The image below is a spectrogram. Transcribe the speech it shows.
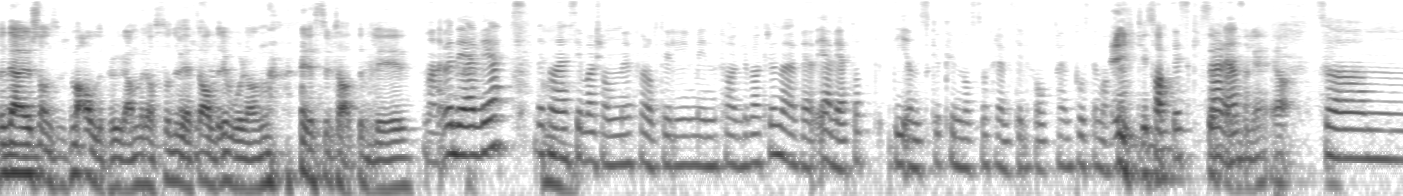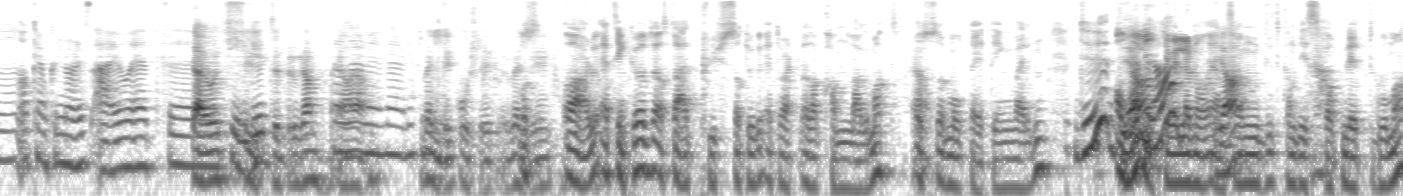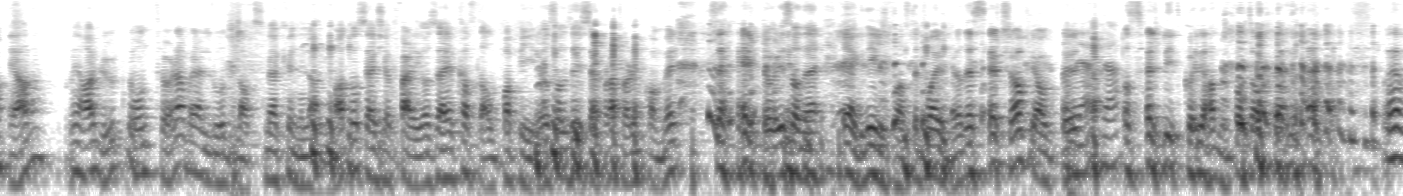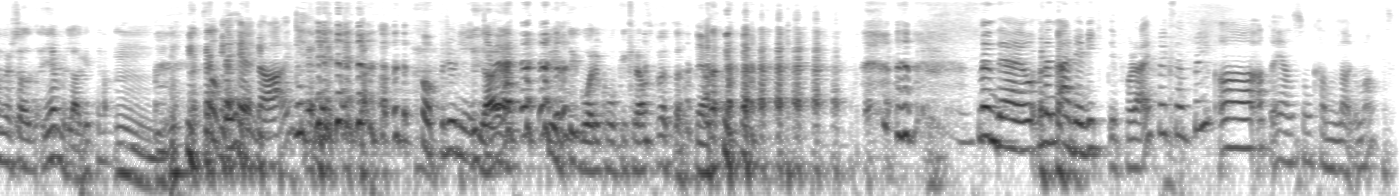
Men det er jo sånn som med alle programmer også. Du vet aldri hvordan resultatet blir. Nei, men det jeg vet, det kan jeg si bare sånn i forhold til min faglige bakgrunn, er jeg vet, jeg vet at de ønsker kun også å fremstille folk på en positiv måte. Ikke sant? Faktisk. Det er det, altså. Ja. Så, mm, og Camp Culinaris er jo et uh, Det er jo et superprogram. Ja, Ja, det, er, det er veldig. Veldig koselig. Og, Veldig og er du, jeg tenker jo at det er et pluss at du etter hvert da kan lage mat, Ja. også mot datingverden. Du, det Alle er liker bra. vel noen en Ja. som kan diske opp med litt god mat. Ja da. Men jeg har lurt noen før da, hvor jeg lot latt som jeg kunne lage mat. Og så har jeg kjøpt ferdig, og så har jeg kasta alt papiret og sånn i søpla før de kommer. Så jeg helt over i sånne egne ildfaste former, og det ser så fjongt Ja, ut. det. Og så litt koriander på toppen. Og jeg bare sånn Hjemmelaget, ja. Mm. Stått i hele dag. Håper du liker Ja, ja. det. Begynte i går å koke kraft, vet du. Ja. Men, det er jo, men er det viktig for deg, f.eks.? At det er en som kan lage mat?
